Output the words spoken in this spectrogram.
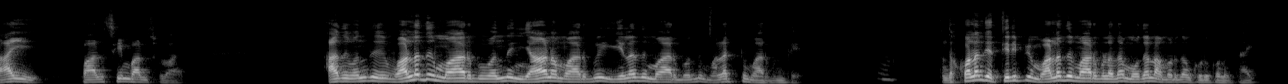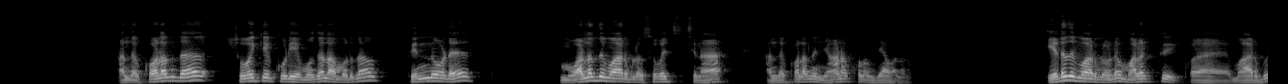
தாய் பால் சீம்பால்னு சொல்லுவாங்க. அது வந்து வலது மார்பு வந்து ஞான மார்பு இலது மார்பு வந்து மலட்டு மார்புன்னு பேர். அந்த குழந்தைய திருப்பி வலது மார்பில் தான் முதல் அமிர்தம் கொடுக்கணும் தாய். அந்த குழந்தை சுவைக்கக்கூடிய முதல் அமிர்தம் பெண்ணோட வலது மார்பில் சுவைச்சிச்சுன்னா அந்த குழந்தை ஞான குழந்தையாக வளரும். இடது மார்பிலோட மலட்டு மார்பு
